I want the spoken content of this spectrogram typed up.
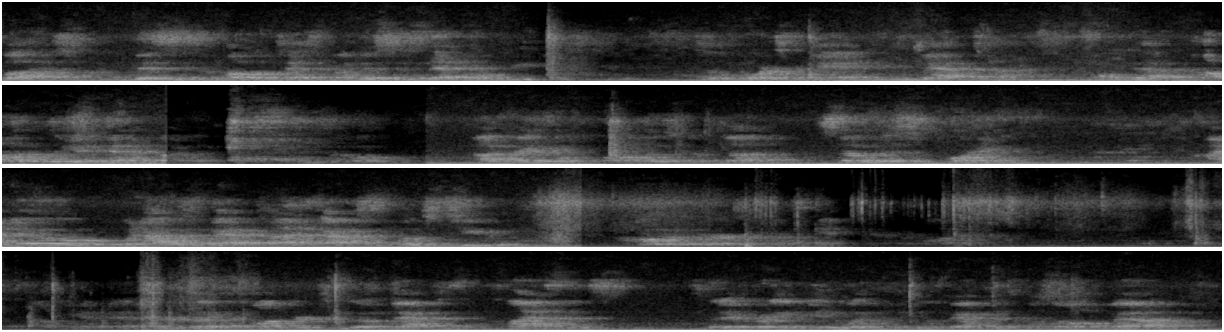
But this is the public testimony. This is that obedience to, the Lord's command to be baptized. To have publicly identified with I'm so uh, grateful for all those who have done so this morning. I know when I was baptized, I was supposed to quote a verse in the water. Uh, we had through like a month or two of baptism classes so that everybody knew what, what baptism was all about.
